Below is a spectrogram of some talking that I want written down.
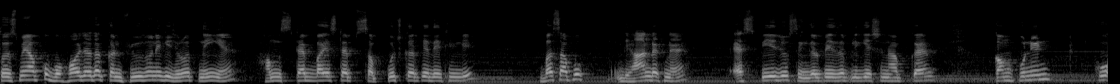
तो इसमें आपको बहुत ज़्यादा कंफ्यूज होने की ज़रूरत नहीं है। हम स्टेप बाय स्टेप सब कुछ करके देखेंगे। बस आपको ध्यान रखना है SPA जो सिंगल पेज एप्लीकेशन आपका है कंपोनेंट को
